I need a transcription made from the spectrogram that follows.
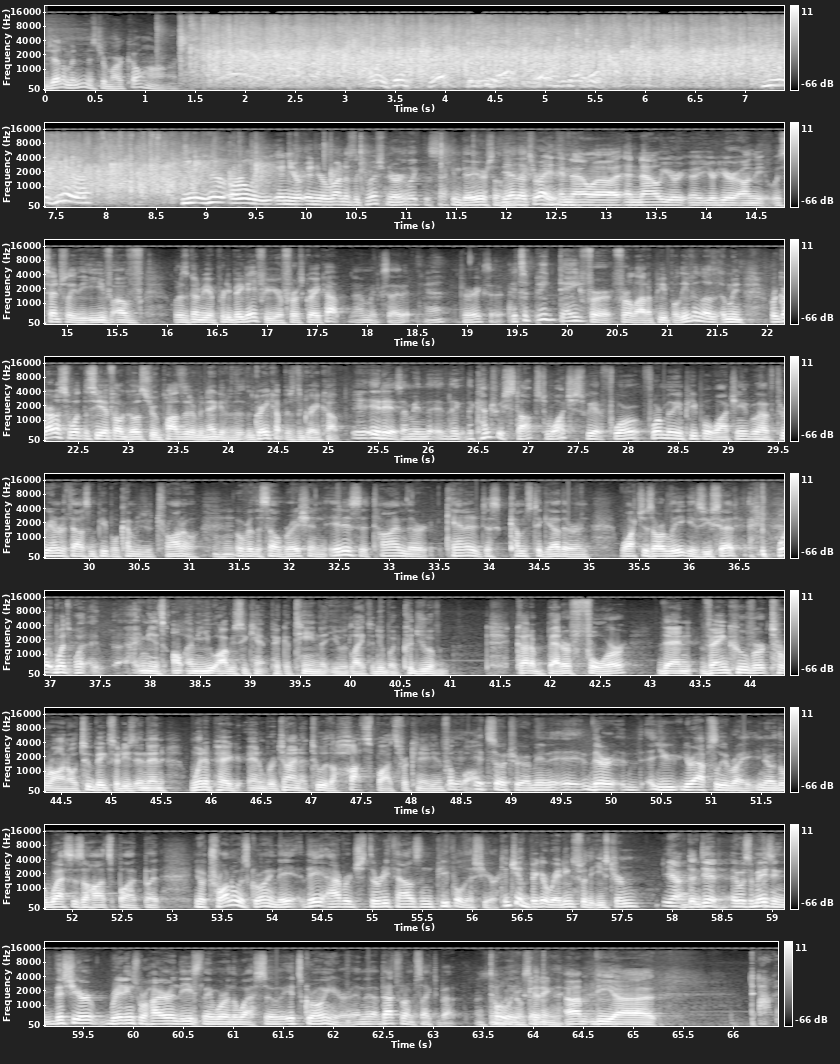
and gentlemen, Mr. Mark Cohon. Morning, sir. You were here. You were here early in your in your run as the commissioner. Like the second day or something. Yeah, that's right. And now uh, and now you're uh, you're here on the essentially the eve of what is going to be a pretty big day for you, your first Grey Cup. I'm excited. Yeah. Very excited. It's a big day for, for a lot of people, even though, I mean, regardless of what the CFL goes through, positive and negative, the, the Grey Cup is the Grey Cup. It, it is. I mean, the, the, the, country stops to watch us. We have four, four million people watching it. We'll have 300,000 people coming to Toronto mm-hmm. over the celebration. It is a time that Canada just comes together and watches our league, as you said. What, what, what, I mean, it's, I mean, you obviously can't pick a team that you would like to do, but could you have got a better four then Vancouver, Toronto, two big cities, and then Winnipeg and Regina, two of the hot spots for Canadian football. It's so true. I mean, there, you, are absolutely right. You know, the West is a hot spot, but you know, Toronto is growing. They they averaged 30,000 people this year. Didn't you have bigger ratings for the Eastern? Yeah, than, did. It was amazing. This year, ratings were higher in the East than they were in the West, so it's growing here, and that's what I'm psyched about. That's totally no kidding. Um, the uh,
